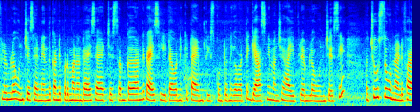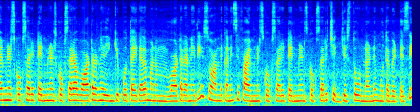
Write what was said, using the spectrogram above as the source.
ఫ్లేమ్లో ఉంచేసేయండి. ఎందుకంటే ఇప్పుడు మనం రైస్ యాడ్ చేస్తాం కదా అండి రైస్ హీట్ అవ్వడానికి టైం తీసుకుంటుంది కాబట్టి గ్యాస్ని మంచి హై ఫ్లేమ్లో ఉంచేసి చూస్తూ ఉండండి. ఫైవ్ మినిట్స్కి ఒకసారి టెన్ మినిట్స్కి ఒకసారి ఆ వాటర్ అనేది ఇంకిపోతాయి కదా మనం వాటర్ అనేది. సో అందుకనేసి ఫైవ్ మినిట్స్కి ఒకసారి టెన్ మినిట్స్కి ఒకసారి చెక్ చేస్తూ ఉండండి మూత పెట్టేసి.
